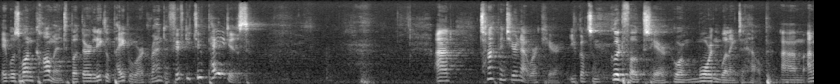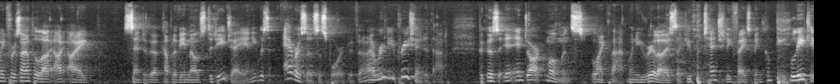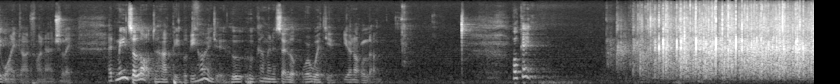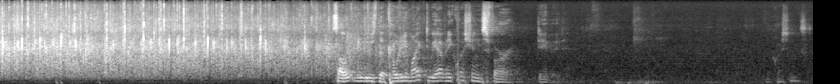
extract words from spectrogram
it was one comment, but their legal paperwork ran to 52 pages. And tap into your network here. You've got some good folks here who are more than willing to help. Um, I mean, for example, I, I, I sent a, a, couple of emails to DJ, and he was ever so supportive, and I really appreciated that. Because in, in dark moments like that, when you realize that you potentially face being completely wiped out financially, it means a lot to have people behind you who, who come in and say, look, we're with you, you're not alone. Okay. So I'll use the podium mic. Do we have any questions for David? Any questions?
